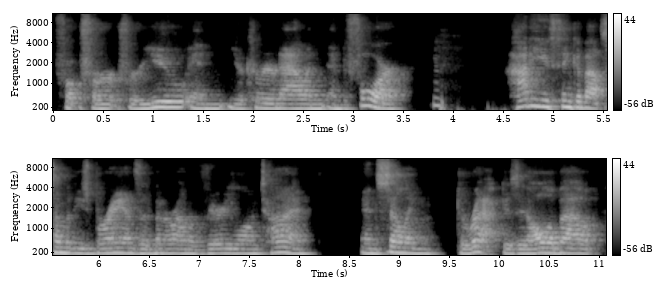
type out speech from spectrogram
for for for you in your career now and, and before, mm-hmm. how do you think about some of these brands that have been around a very long time and selling direct? Is it all about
